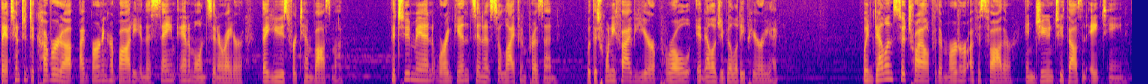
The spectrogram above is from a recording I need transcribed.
They attempted to cover it up by burning her body in the same animal incinerator they used for Tim Bosma. The two men were again sentenced to life in prison with a 25 year parole ineligibility period. When Dellen stood trial for the murder of his father in June 2018,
